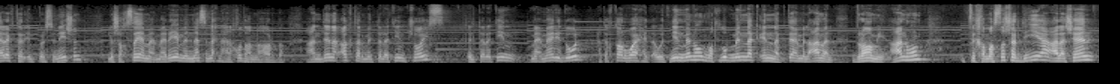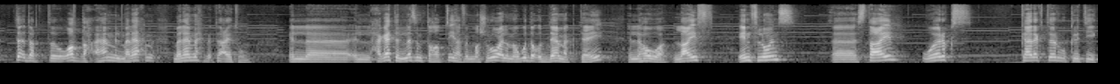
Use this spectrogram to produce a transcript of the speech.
character impersonation لشخصية معمارية من الناس اللي إحنا هناخدها النهارده. عندنا أكتر من 30 choice ال 30 معماري دول هتختار واحد أو اتنين منهم مطلوب منك إنك تعمل عمل درامي عنهم في 15 دقيقة علشان تقدر توضح أهم الملامح ملامح بتاعتهم. ال- الحاجات اللي لازم تغطيها في المشروع اللي موجودة قدامك اهي اللي هو life influence style works character و critique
